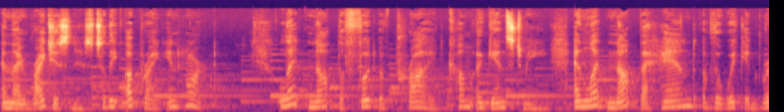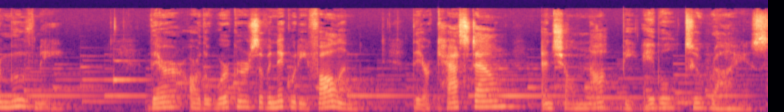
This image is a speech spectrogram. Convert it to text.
and thy righteousness to the upright in heart. Let not the foot of pride come against me, and let not the hand of the wicked remove me. There are the workers of iniquity fallen, they are cast down and shall not be able to rise.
